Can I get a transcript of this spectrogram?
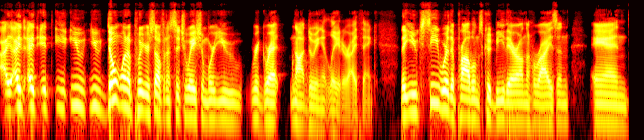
I, I, it, you, you don't want to put yourself in a situation where you regret not doing it later. I think that you see where the problems could be there on the horizon, and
